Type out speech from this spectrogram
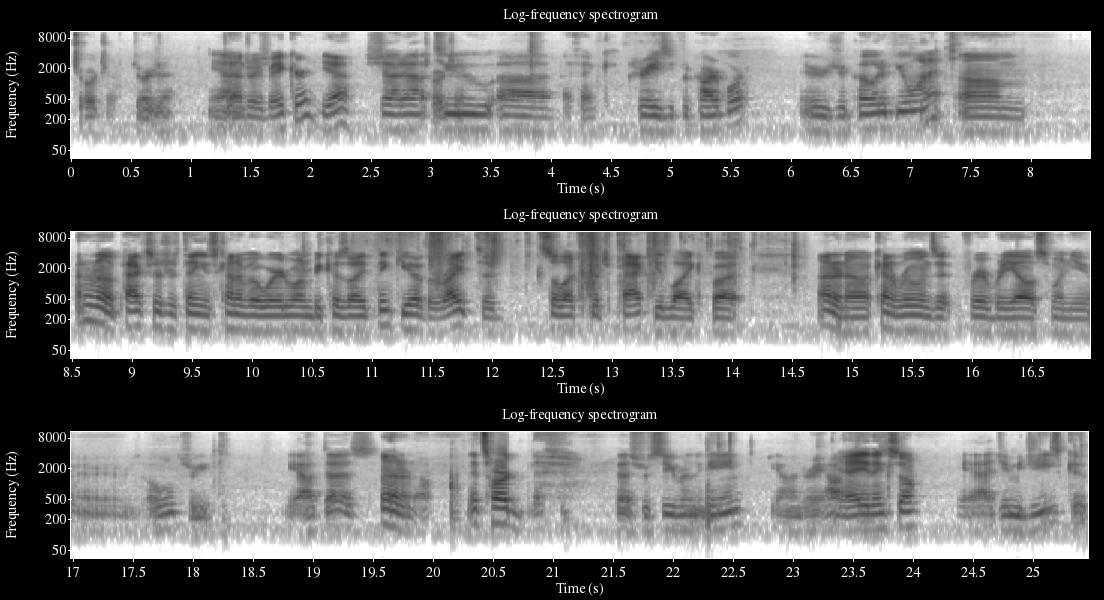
Georgia. Georgia. Yeah. DeAndre Baker? Yeah, Shout out to uh, I think. Crazy for Cardboard. There's your code if you want it. Um, I don't know. The pack searcher thing is kind of a weird one because I think you have the right to select which pack you'd like, but I don't know. It kind of ruins it for everybody else when you. There's Old Tree. Yeah, it does. I don't know. It's hard. best receiver in the game, DeAndre Hopkins. Yeah, you think so? Yeah, Jimmy G. He's good.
